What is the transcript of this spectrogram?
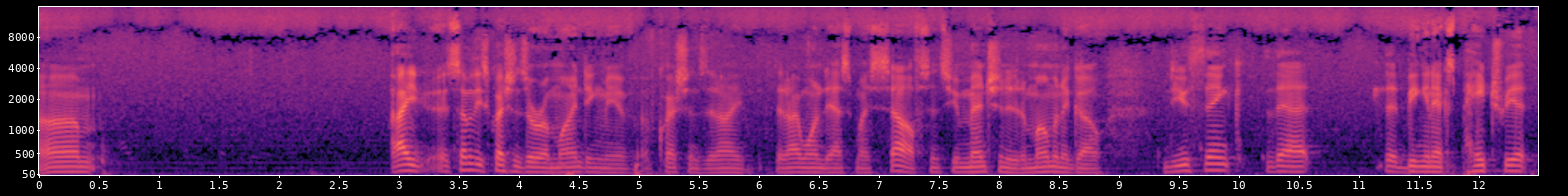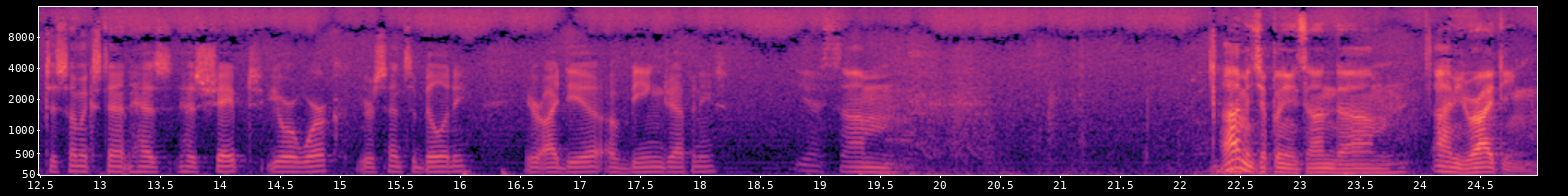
Um, I some of these questions are reminding me of, of questions that I that I wanted to ask myself. Since you mentioned it a moment ago, do you think that that being an expatriate to some extent has has shaped your work, your sensibility, your idea of being Japanese? Yes, um, I'm Japanese and um, I'm writing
